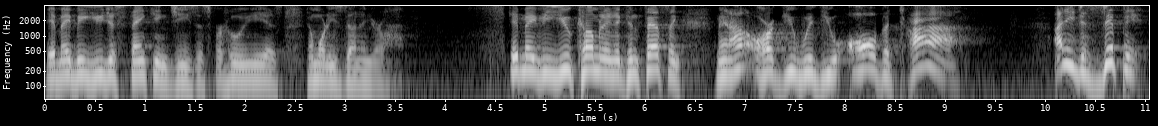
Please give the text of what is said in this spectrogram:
It may be you just thanking Jesus for who he is and what he's done in your life. It may be you coming in and confessing, man, I argue with you all the time. I need to zip it.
